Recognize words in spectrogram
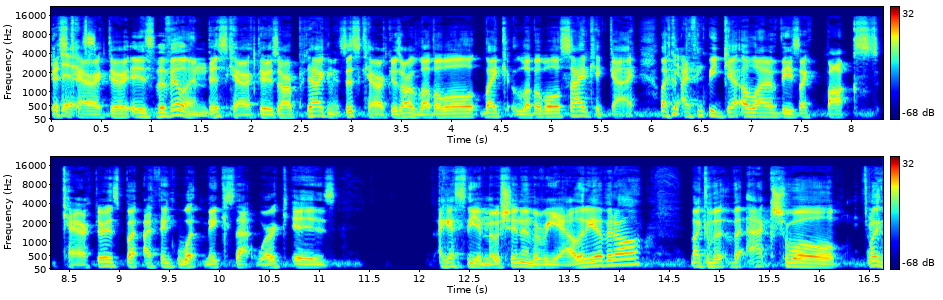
this is. character is the villain this character is our protagonist this character is our lovable like lovable sidekick guy like Yeah. i think we get a lot of these like boxed characters but i think what makes that work is i guess the emotion and the reality of it all like the, the actual like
